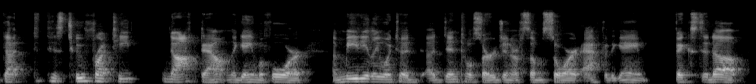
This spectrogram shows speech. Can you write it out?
got his two front teeth knocked out in the game before. Immediately went to a, a dental surgeon of some sort after the game, fixed it up,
